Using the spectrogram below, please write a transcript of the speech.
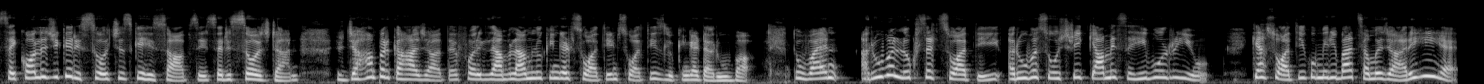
साइकोलॉजी के रिसर्चेस के हिसाब से इट्स रिसर्च डन जहाँ पर कहा जाता है for example I am looking at Swati and Swati is looking at Aruba तो when Aruba looks at Swati Aruba सोच रही, क्या मैं सही बोल रही हूँ? क्या स्वाति को मेरी बात समझ आ रही है?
